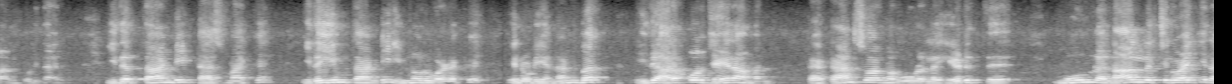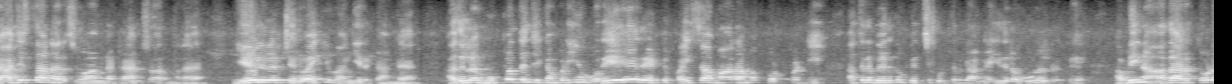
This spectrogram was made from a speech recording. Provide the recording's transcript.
நாலு கோடி தான் இருக்கு. இதை தாண்டி டாஸ்மாக் இதையும் தாண்டி இன்னொரு வழக்கு என்னுடைய நண்பர் இது அரப்போர் ஜெயராமன். டிரான்ஸ்ஃபார்மர் ஊழலை எடுத்து மூணுல நாலு லட்சம் ரூபாய்க்கு ராஜஸ்தான் அரசு வாங்கின டிரான்ஸ்ஃபார்மரை ஏழு லட்சம் ரூபாய்க்கு வாங்கியிருக்காங்க. அதுல முப்பத்தஞ்சு கம்பெனியும் ஒரே ரேட்டு பைசா மாறாம கோட் பண்ணி அத்தனை பேருக்கும் பிரிச்சு கொடுத்துருக்காங்க. இதுல ஊழல் இருக்கு அப்படின்னு ஆதாரத்தோட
